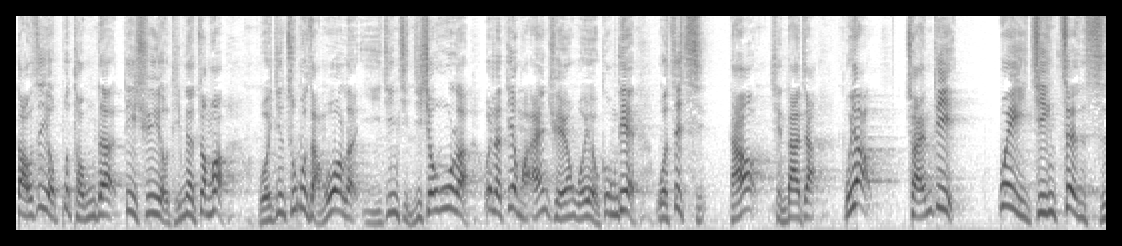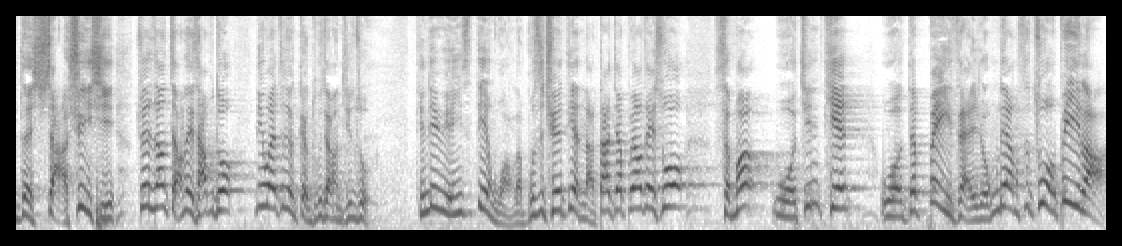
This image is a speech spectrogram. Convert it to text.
导致有不同的地区有停电状况。我已经初步掌握了，已经紧急修复了。为了电网安全，我有供电。我这次然后请大家不要传递未经证实的假讯息。专长讲的也差不多。另外，这个梗图讲很清楚，停电原因是电网了，不是缺电了。大家不要再说什么我今天我的备载容量是作弊了。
